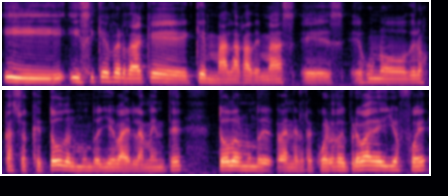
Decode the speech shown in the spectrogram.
Y, sí que es verdad que, que Málaga además es, es, uno de los casos que todo el mundo lleva en la mente, todo el mundo lleva en el recuerdo. Y prueba de ello fue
